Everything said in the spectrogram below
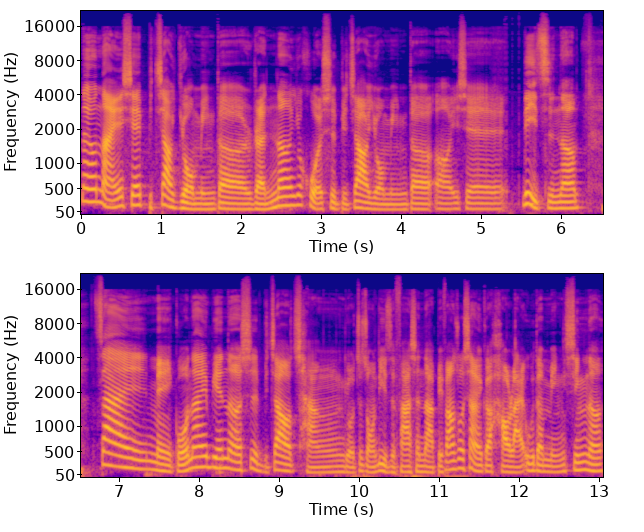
那有哪一些比较有名的人呢？又或者是比较有名的呃一些例子呢？在美国那一边呢是比较常有这种例子发生的，比方说像一个好莱坞的明星呢，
